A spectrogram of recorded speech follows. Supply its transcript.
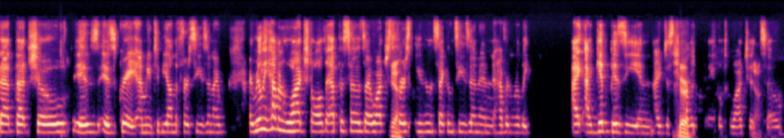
that that show is is great i mean to be on the first season i i really haven't watched all the episodes i watched Yeah. the first season second season and haven't really i i get busy and i just Sure. haven't been able to watch it Yeah. so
